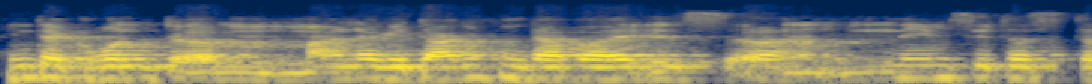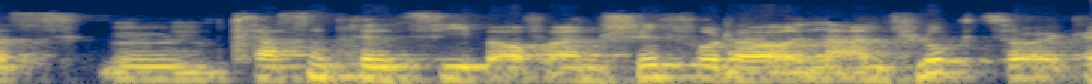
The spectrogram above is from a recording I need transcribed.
Hintergrund ähm, meiner Gedanken dabei ist, äh, nehmen Sie das, das ähm, Klassenprinzip auf einem Schiff oder in einem Flugzeug.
